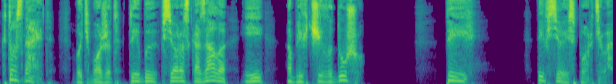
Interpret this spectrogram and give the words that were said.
Кто знает, быть может, ты бы все рассказала и облегчила душу. Ты... ты все испортила.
